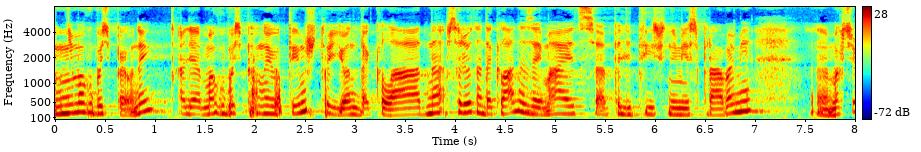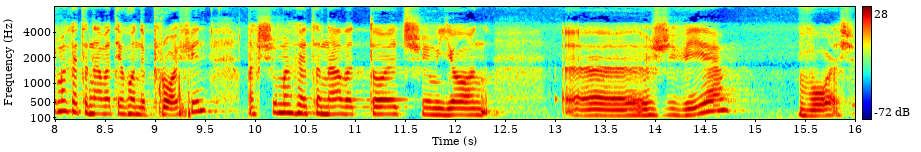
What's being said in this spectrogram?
не магу быць пэўнай але магу быць пэўнай у тым што ён дакладна абсалютна дакладна займаецца палітычнымі справамі Магчыма гэта нават ягоны профіль Магчыма гэта нават тое чым ён э, жыве вось.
